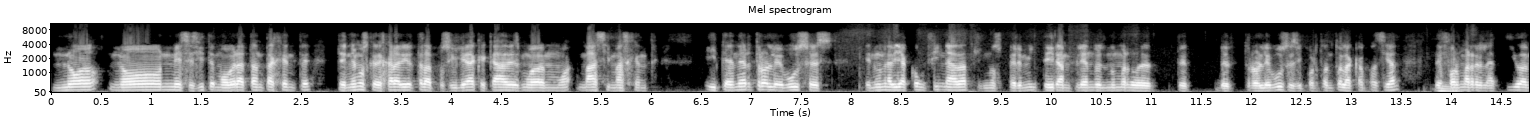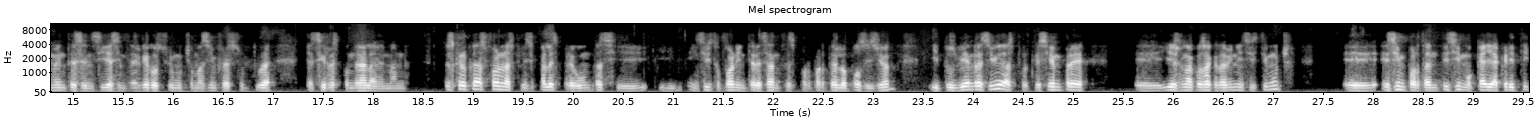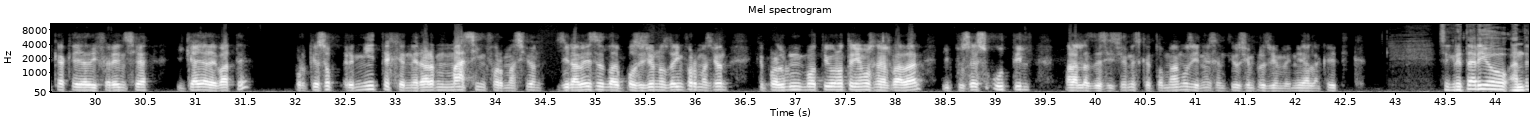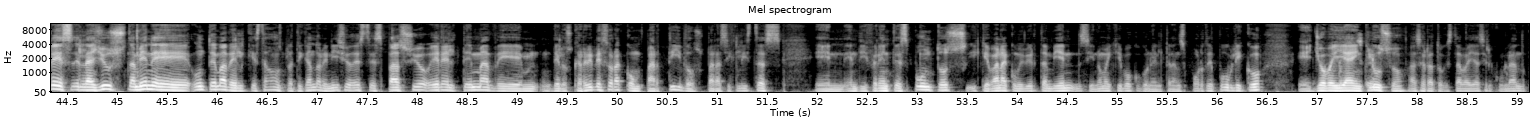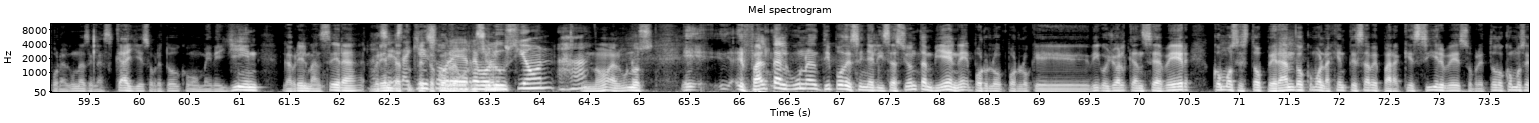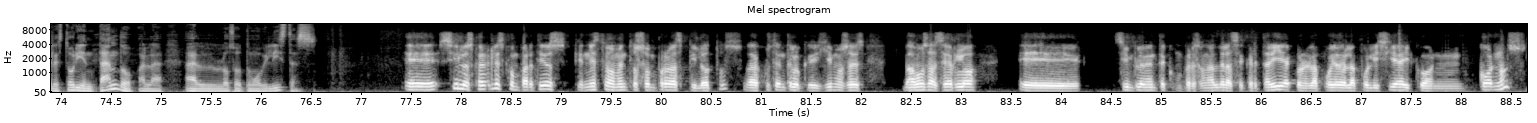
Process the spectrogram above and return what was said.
no, no necesite mover a tanta gente, tenemos que dejar abierta la posibilidad de que cada vez mueva más y más gente. Y tener trolebuses en una vía confinada pues, nos permite ir ampliando el número de, de trolebuses y por tanto la capacidad de forma relativamente sencilla sin tener que construir mucho más infraestructura y así responder a la demanda. Entonces creo que esas fueron las principales preguntas y, insisto, fueron interesantes por parte de la oposición y pues bien recibidas porque siempre, eh, y es una cosa que también insistí mucho, eh, es importantísimo que haya crítica, que haya diferencia y que haya debate porque eso permite generar más información. Es decir, a veces la oposición nos da información que por algún motivo no teníamos en el radar y pues es útil para las decisiones que tomamos y en ese sentido siempre es bienvenida la crítica. Secretario Andrés Layuz, también eh, un tema del que estábamos platicando al inicio de este espacio era el tema de, los carriles ahora compartidos para ciclistas en, diferentes puntos y que van a convivir también, si no me equivoco, con el transporte público. Eh, yo veía incluso, hace rato que estaba ya circulando por algunas de las calles, sobre todo como Medellín, Gabriel Mancera, Brenda, es, aquí sobre Revolución, ¿no? Algunos, eh, falta algún tipo de señalización también, por, lo, por lo que digo, yo alcancé a ver cómo se está operando, cómo la gente sabe para qué sirve, sobre todo cómo se le está orientando a, los automovilistas. Eh, sí, los carriles compartidos que en este momento son pruebas pilotos. justamente lo que dijimos es, vamos a hacerlo eh, simplemente con personal de la Secretaría, con el apoyo de la policía y con conos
